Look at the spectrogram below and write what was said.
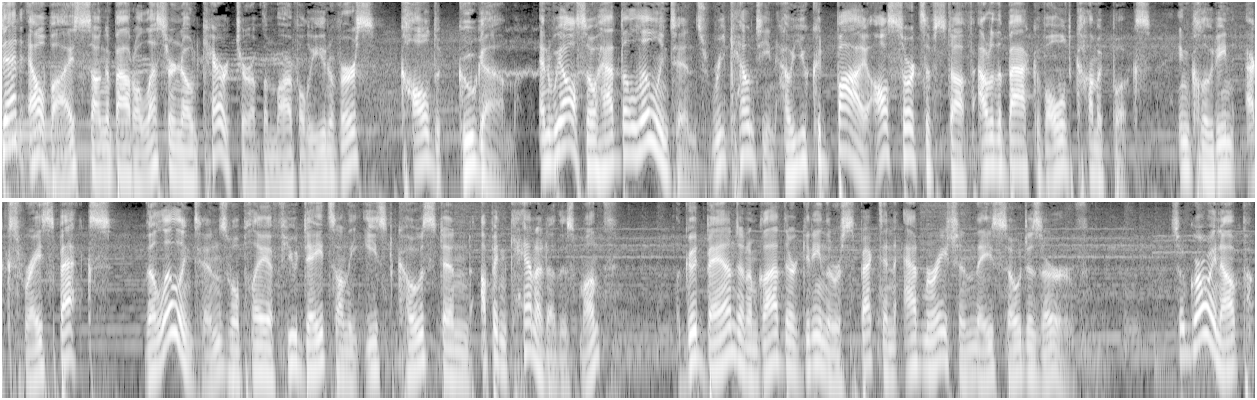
Dead Elvis sung about a lesser known character of the Marvel Universe called Googam. And we also had the Lillingtons recounting how you could buy all sorts of stuff out of the back of old comic books, including X ray specs. The Lillingtons will play a few dates on the East Coast and up in Canada this month. A good band, and I'm glad they're getting the respect and admiration they so deserve. So, growing up,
